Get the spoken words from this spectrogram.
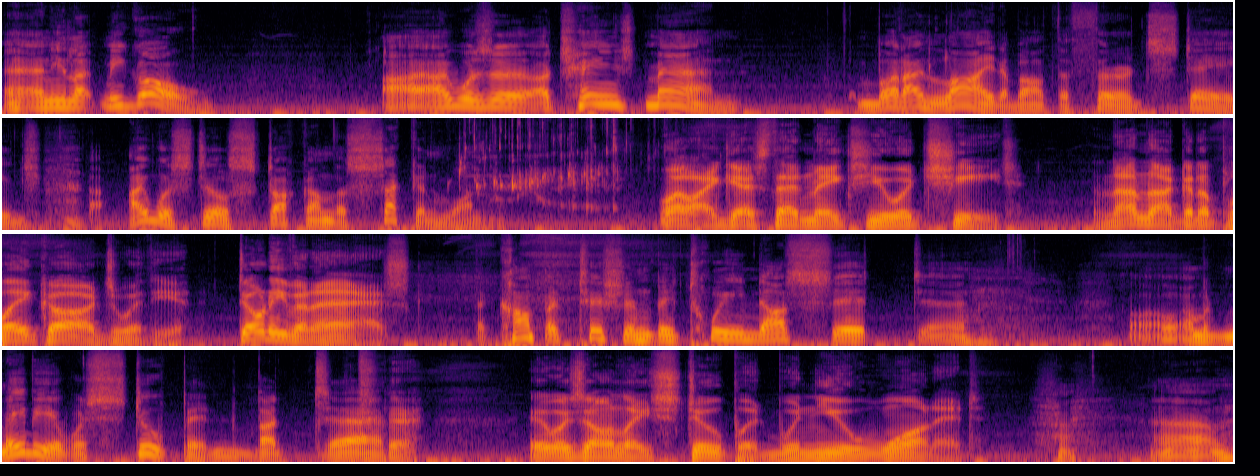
And he let me go. I, I was a, a changed man. But I lied about the third stage. I was still stuck on the second one. Well, I guess that makes you a cheat. And I'm not going to play cards with you. Don't even ask. The competition between us, it... Uh, oh, I mean, maybe it was stupid, but. Uh, It was only stupid when you won it. uh,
